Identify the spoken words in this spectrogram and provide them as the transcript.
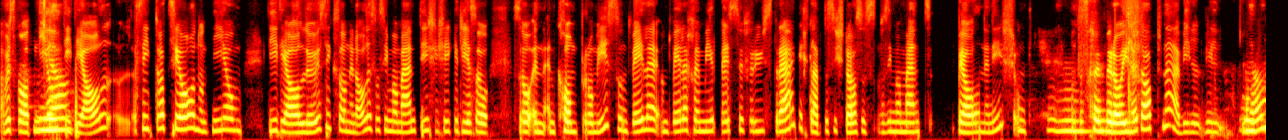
Aber es geht nie ja. um die Idealsituation und nie um die ideale Lösung, sondern alles, was im Moment ist, ist irgendwie so, so ein, ein Kompromiss und welche, und welche können wir besser für uns tragen. Ich glaube, das ist das, was, was im Moment bei allen ist und Mhm. Und das können wir euch nicht abnehmen, weil, weil ja.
